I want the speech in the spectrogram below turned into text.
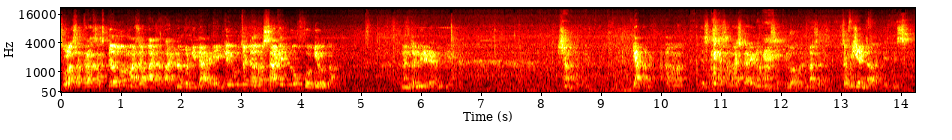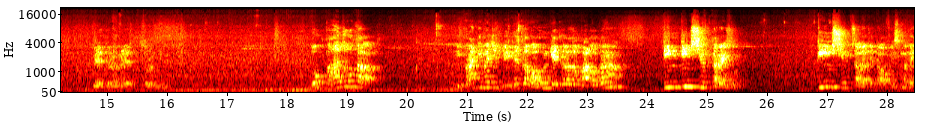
सोळा सतराचा टर्नओव्हर माझा माझा पार्टनर पण तिथं आहे. एके ग्रुपचा टर्नओव्हर साडे नऊ कोटी होता. नंतर मी रिटायरमेंट घेतली शांतपणे की आता नाही आता मला जसं काय समाजकार्य म्हणून असं किंवा आपण बस सफिशियंट झाला बिझनेस मिळेल तेवढं मिळेल सोडून दिलं. तो काळ जो होता यू कांट इमॅजिन वाहून घेतलेला जो काळ होता ना तीन तीन शिफ्ट करायचो. तीन शिफ्ट चालायच्या त्या ऑफिसमध्ये.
